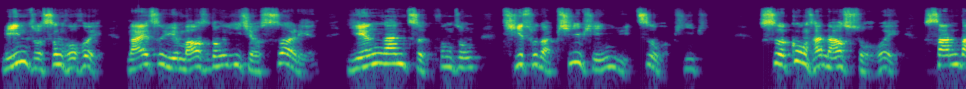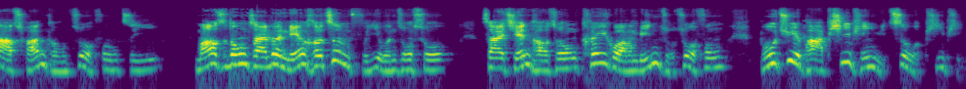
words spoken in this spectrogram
民主生活会来自于毛泽东一九四二年延安整风中提出的批评与自我批评，是共产党所谓三大传统作风之一。毛泽东在《论联合政府》一文中说，在检讨中推广民主作风，不惧怕批评与自我批评，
